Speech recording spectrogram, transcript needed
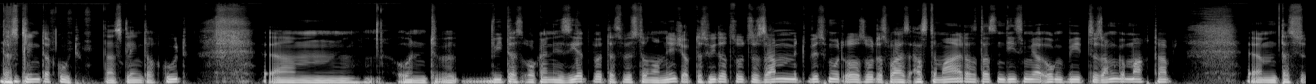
Das klingt doch gut. Das klingt doch gut. Ähm, und wie das organisiert wird, das wisst ihr noch nicht. Ob das wieder so zusammen mit Wismut oder so, das war das erste Mal, dass ihr das in diesem Jahr irgendwie zusammen gemacht habt. Ähm, das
